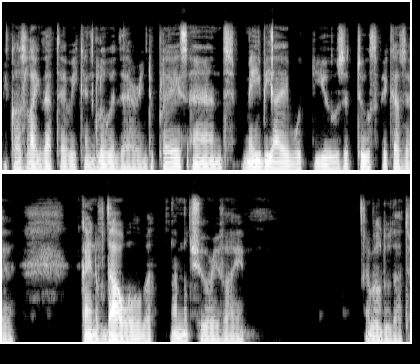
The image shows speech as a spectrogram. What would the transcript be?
because like that uh, we can glue it there into place. And maybe I would use a toothpick as a kind of dowel but I'm not sure if I I will do that.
